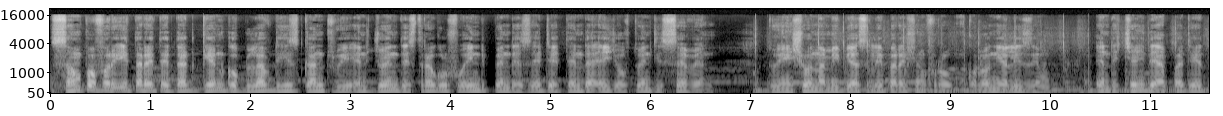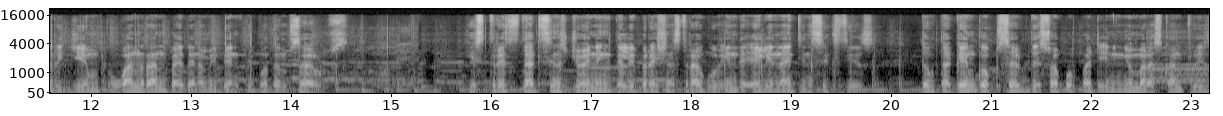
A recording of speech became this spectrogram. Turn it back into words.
Sampof reiterated that Geingob loved his country and joined the struggle for independence at a tender age of 27 to ensure Namibia's liberation from colonialism and change the apartheid regime to one run by the Namibian people themselves. He stressed that since joining the liberation struggle in the early 1960s, Dr. Geingob served the SWAPO party in numerous countries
